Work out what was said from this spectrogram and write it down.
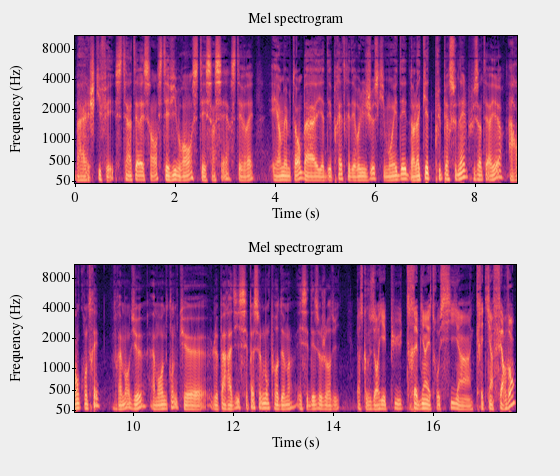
bah, je kiffais. C'était intéressant, c'était vibrant, c'était sincère, c'était vrai. Et en même temps, bah, il y a des prêtres et des religieuses qui m'ont aidé dans la quête plus personnelle, plus intérieure, à rencontrer vraiment Dieu, à me rendre compte que le paradis, c'est pas seulement pour demain, et c'est dès aujourd'hui. Parce que vous auriez pu très bien être aussi un chrétien fervent.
